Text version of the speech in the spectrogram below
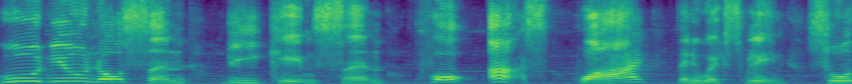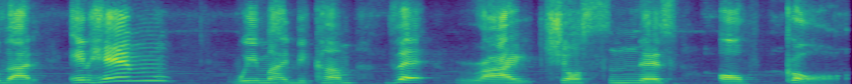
who knew no sin became sin for us. Why? Then he will explain. So that in him we might become the righteousness of God.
